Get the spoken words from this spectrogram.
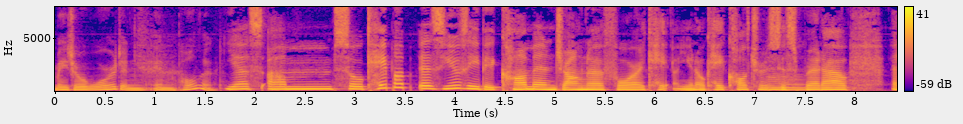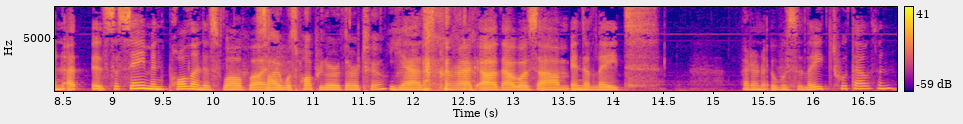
major award in in Poland. Yes. Um, so K-pop is usually the common genre for K, you know, K cultures to spread out, and uh, it's the same in Poland as well. But Psy was popular there too. yes, correct. uh, that was um, in the late. I don't know. It was late 2000.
